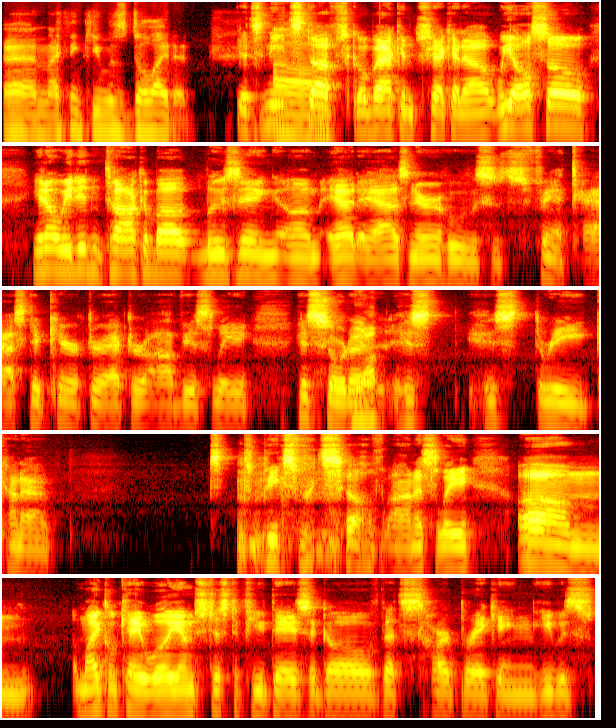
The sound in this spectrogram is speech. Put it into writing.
and I think he was delighted. It's neat Um, stuff. So go back and check it out. We also, you know, we didn't talk about losing um, Ed Asner, who's a fantastic character actor. Obviously, his sort of Yep. his history kind of speaks for itself. Honestly, um, Michael K. Williams just a few days ago. That's heartbreaking. He was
